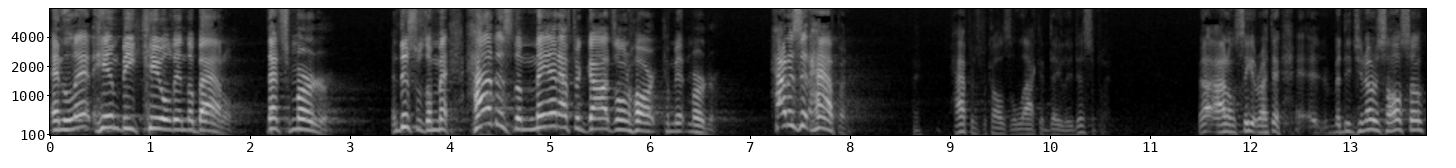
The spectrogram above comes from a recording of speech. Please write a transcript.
and let him be killed in the battle. That's murder. And this was a man. How does the man after God's own heart commit murder? How does it happen? Happens because of the lack of daily discipline. I don't see it right there. But did you notice also,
